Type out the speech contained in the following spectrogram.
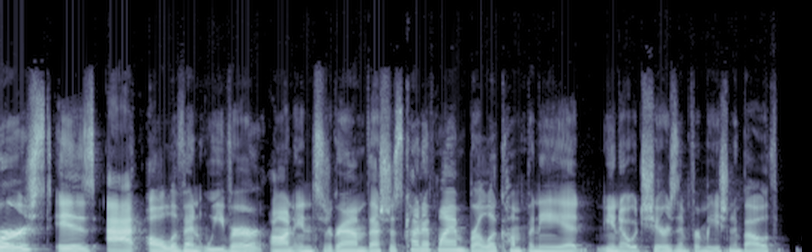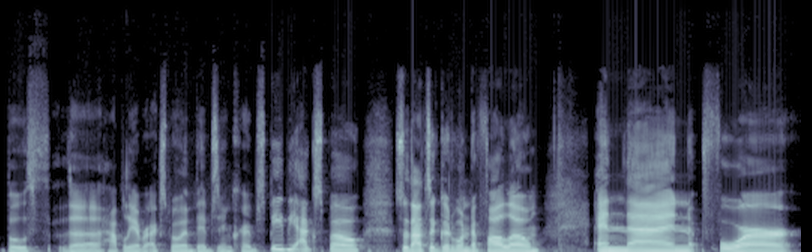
first is at all event weaver on Instagram. That's just kind of my umbrella company. It, you know, it shares information about both the Happily Ever Expo and Bibs and Cribs Baby Expo. So that's a good one to follow. And then for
